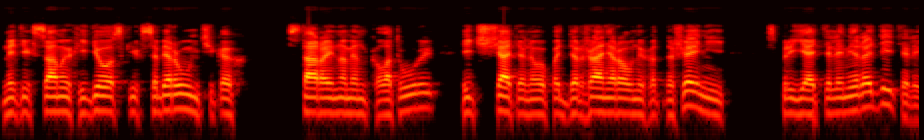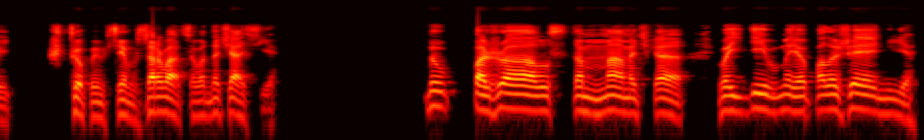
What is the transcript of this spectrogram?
на этих самых идиотских соберунчиках старой номенклатуры и тщательного поддержания ровных отношений с приятелями родителей, чтоб им всем взорваться в одночасье. — Ну, пожалуйста, мамочка, войди в мое положение!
